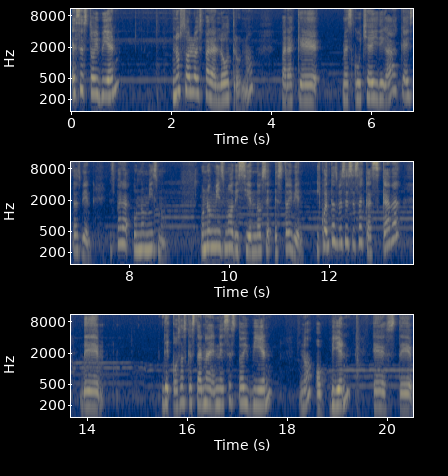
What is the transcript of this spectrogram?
ese estoy bien no solo es para el otro, ¿no? Para que me escuche y diga, ah, ok, estás bien es para uno mismo. Uno mismo diciéndose, estoy bien. ¿Y cuántas veces esa cascada de, de cosas que están en ese estoy bien, ¿no? O bien, este,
